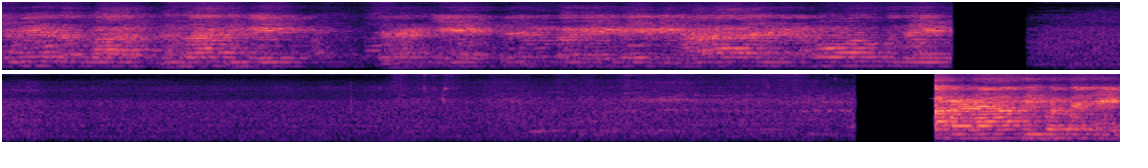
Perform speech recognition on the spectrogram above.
శివే సర్వార్థసాధికే శరణ్యే త్ర్యంబకే దేవి నారాయణి నమోస్తుతే గణాధిపతయే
